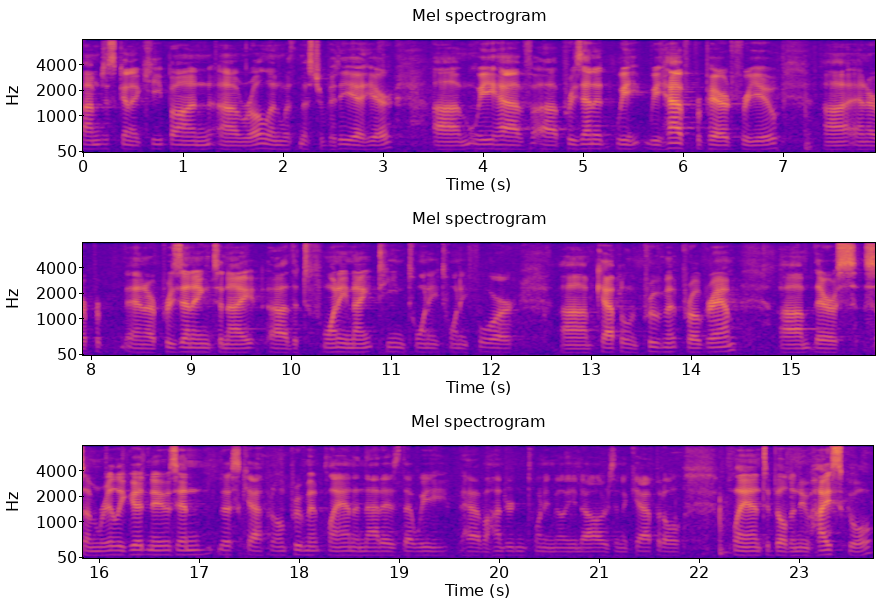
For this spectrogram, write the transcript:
I'm just going to keep on uh, rolling with Mr. Padilla here. Um, We have uh, presented, we we have prepared for you uh, and are, and are presenting tonight uh, the 2019-2024 um, Capital Improvement Program. Um, There's some really good news in this capital improvement plan, and that is that we have $120 million in a capital plan to build a new high school.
